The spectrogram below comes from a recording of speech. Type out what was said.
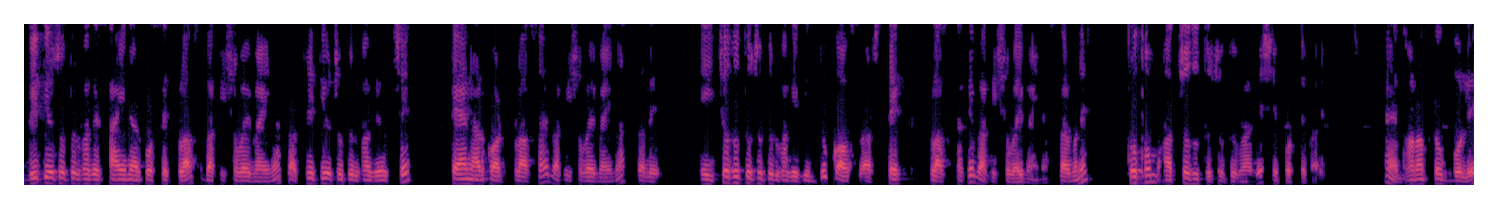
দ্বিতীয় চতুর্ভাগে সাইন আর কোসেক প্লাস বাকি সবাই মাইনাস আর তৃতীয় চতুর্ভাগে হচ্ছে ট্যান আর কট প্লাস হয়, বাকি সবাই মাইনাস তাহলে এই চতুর্থ চতুর্ভাগে কিন্তু কস আর সেক প্লাস থাকে, বাকি সবাই মাইনাস তার মানে প্রথম আর চতুর্থ চতুর্ভাগে সে পড়তে পারে। হ্যাঁ ধনাত্মক বলে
